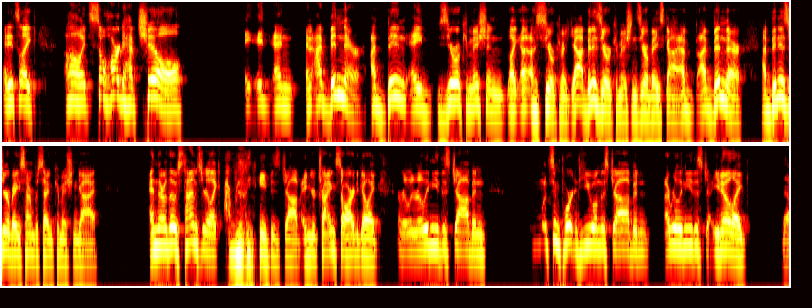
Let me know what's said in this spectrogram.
it's like, oh, it's so hard to have chill it, it, and and I've been there. I've been a zero commission, like a, a, zero commission. Yeah, I've been a zero commission, zero base guy. I've I've been there. I've been a zero base, hundred percent commission guy. And there are those times where you're like, I really need this job, and you're trying so hard to go like, I really really need this job, and what's important to you on this job, and I really need this job. You know, like yeah.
